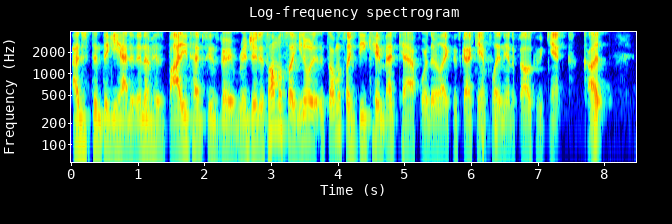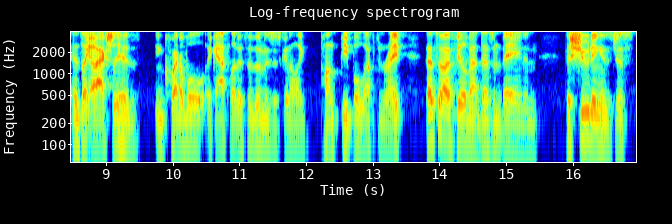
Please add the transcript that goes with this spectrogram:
I just didn't think he had it in him. His body type seems very rigid. It's almost like you know, it's almost like DK Metcalf, where they're like, this guy can't play in the NFL because he can't cut, and it's like, oh, actually, his incredible like athleticism is just gonna like punk people left and right. that's how I feel about Desmond Bane, and the shooting is just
